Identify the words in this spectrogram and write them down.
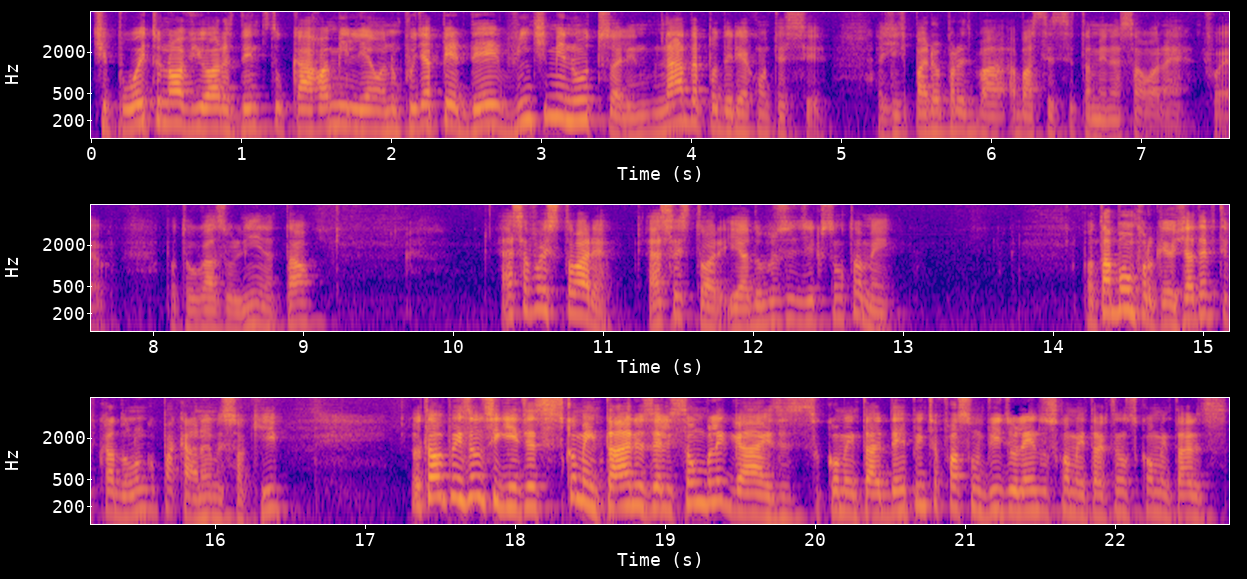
tipo, 8, 9 horas dentro do carro a milhão. Eu não podia perder 20 minutos ali, nada poderia acontecer. A gente parou para abastecer também nessa hora, né? Foi, botou gasolina e tal. Essa foi a história. Essa é a história. E a do Bruce Dixon também. Bom, tá bom, porque já deve ter ficado longo pra caramba isso aqui. Eu tava pensando o seguinte, esses comentários, eles são legais, esses comentários, de repente eu faço um vídeo lendo os comentários, tem uns comentários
